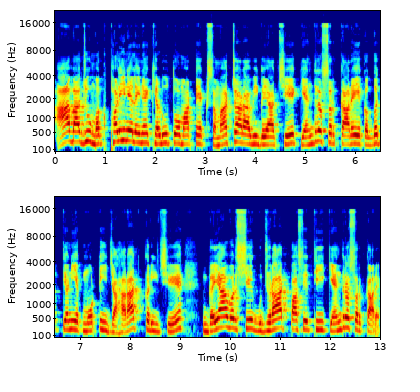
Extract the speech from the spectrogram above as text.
આ બાજુ મગફળીને લઈને ખેડૂતો માટે એક સમાચાર આવી ગયા છે. કેન્દ્ર સરકારે એક અગત્યની એક મોટી જાહેરાત કરી છે. ગયા વર્ષે ગુજરાત પાસેથી કેન્દ્ર સરકારે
